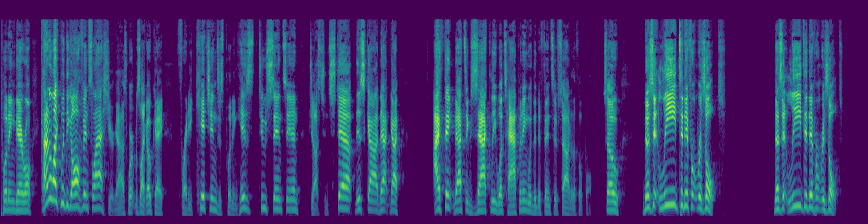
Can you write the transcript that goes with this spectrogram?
putting their own, kind of like with the offense last year, guys, where it was like, okay, Freddie Kitchens is putting his two cents in, Justin Stepp, this guy, that guy. I think that's exactly what's happening with the defensive side of the football. So, does it lead to different results? Does it lead to different results?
